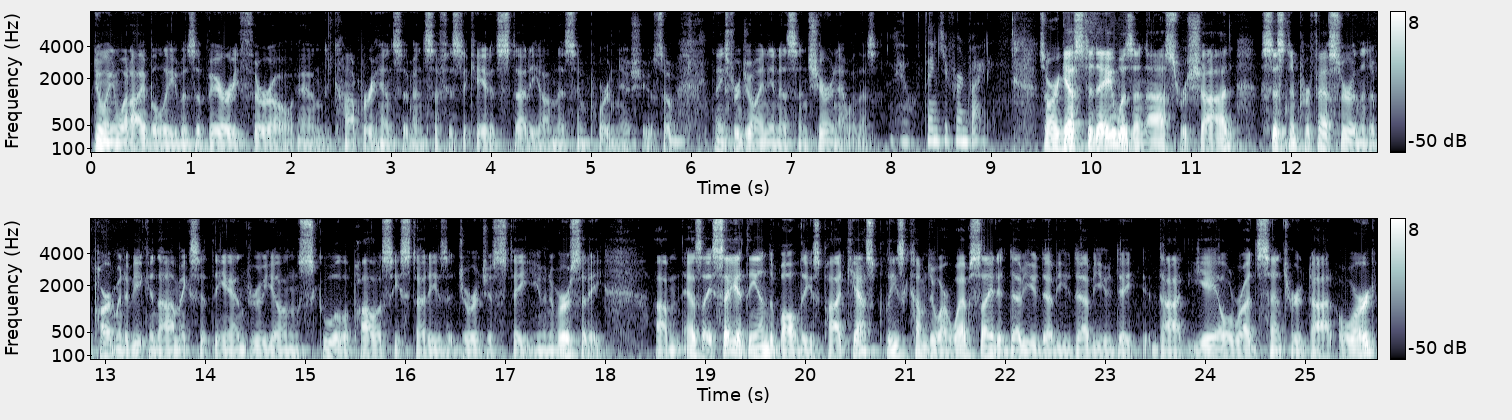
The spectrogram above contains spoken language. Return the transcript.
doing what I believe is a very thorough and comprehensive and sophisticated study on this important issue. So, thanks for joining us and sharing that with us. Okay, well, thank you for inviting. So, our guest today was Inas Rashad, assistant professor in the Department of Economics at the Andrew Young School of Policy Studies at Georgia State University. Um, as I say at the end of all these podcasts, please come to our website at www.yaleruddcenter.org,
